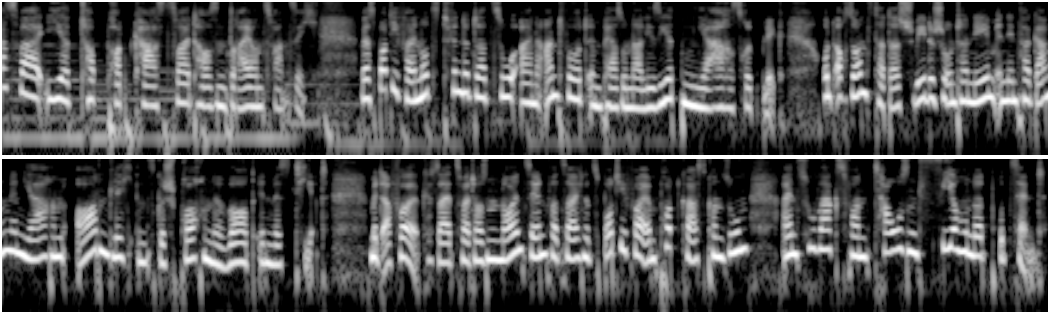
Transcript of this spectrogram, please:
Was war Ihr Top-Podcast 2023? Wer Spotify nutzt, findet dazu eine Antwort im personalisierten Jahresrückblick. Und auch sonst hat das schwedische Unternehmen in den vergangenen Jahren ordentlich ins gesprochene Wort investiert. Mit Erfolg. Seit 2019 verzeichnet Spotify im Podcast-Konsum einen Zuwachs von 1400 Prozent.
